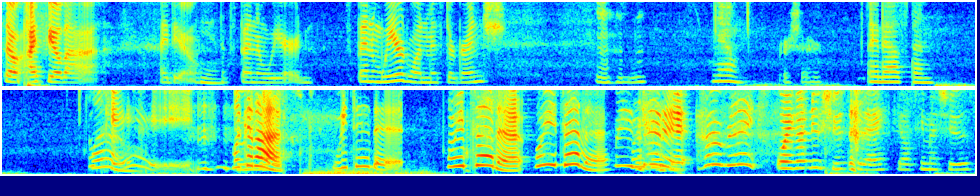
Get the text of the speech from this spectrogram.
so I feel that. I do. Yeah. It's been a weird, it's been a weird one, Mr. Grinch. mm-hmm. Yeah, For sure. it has been. Wow. Okay. Look We at did it. us. We did it. We did it. We did it. We did it. Hooray. Oh, I got new shoes today. Y'all see my shoes?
